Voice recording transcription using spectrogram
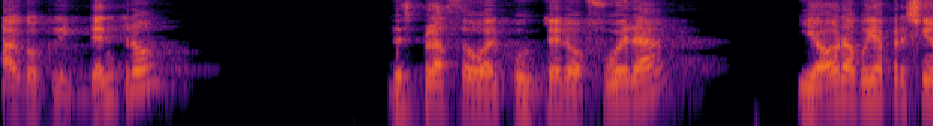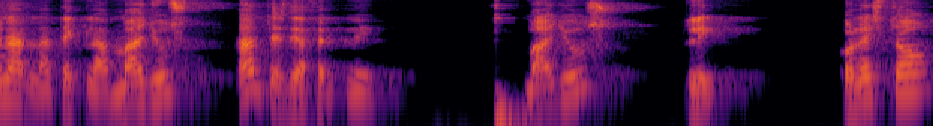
Hago clic dentro, desplazo el puntero fuera y ahora voy a presionar la tecla Mayus antes de hacer clic. Mayus, clic. Con esto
